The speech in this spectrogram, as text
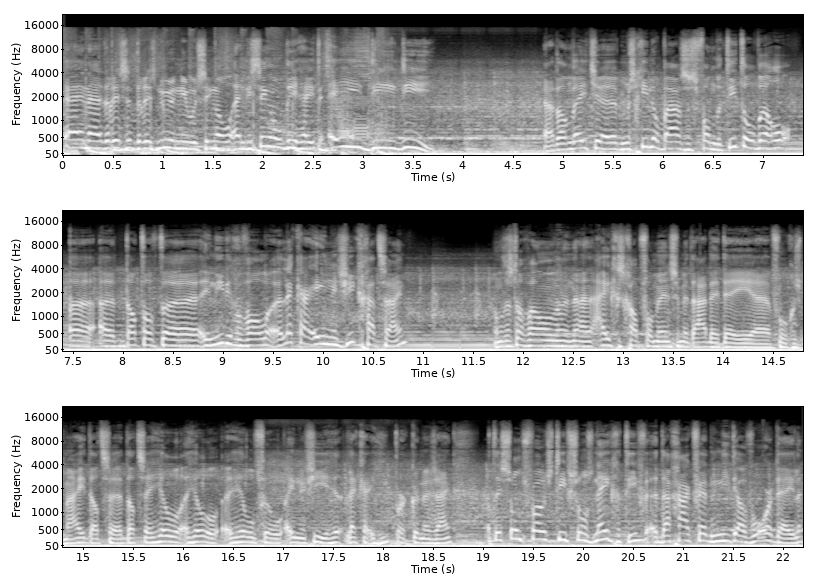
En er, is, er is nu een nieuwe single. En die single die heet ADD. Ja, dan weet je misschien op basis van de titel wel dat dat in ieder geval lekker energiek gaat zijn. Want het is toch wel een, een eigenschap van mensen met ADD volgens mij. Dat ze, dat ze heel, heel, heel veel energie, lekker hyper kunnen zijn. Dat is soms positief, soms negatief. Daar ga ik verder niet over oordelen.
